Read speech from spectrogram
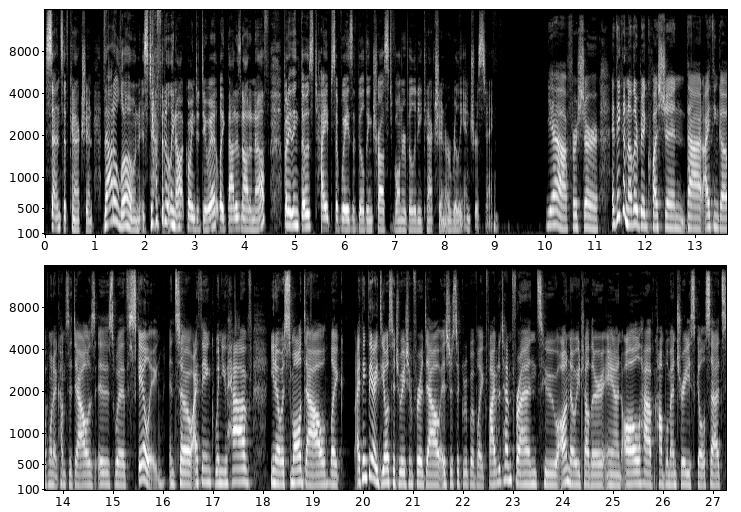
sense of connection. That alone is definitely not going to do it. Like that is not enough. But I think those types of ways of building trust, vulnerability, connection are really interesting. Yeah, for sure. I think another big question that I think of when it comes to DAOs is with scaling. And so I think when you have, you know, a small DAO, like I think the ideal situation for a DAO is just a group of like five to 10 friends who all know each other and all have complementary skill sets.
